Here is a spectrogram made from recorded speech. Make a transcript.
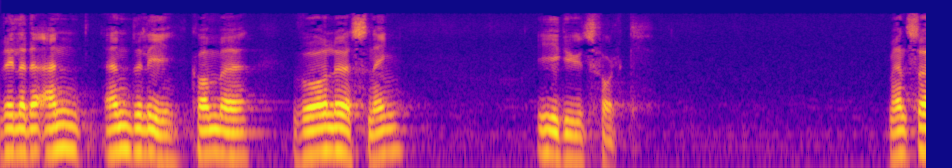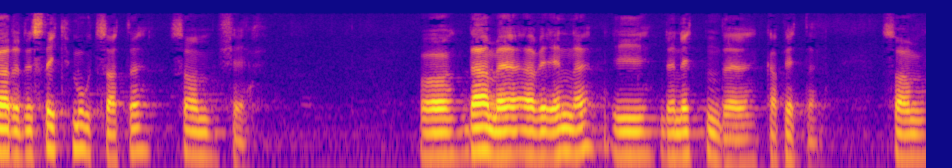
ville det endelig komme vårløsning i Guds folk. Men så er det det stikk motsatte som skjer. Og dermed er vi inne i det 19. kapittel som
